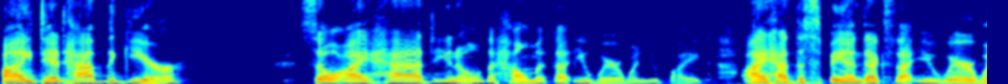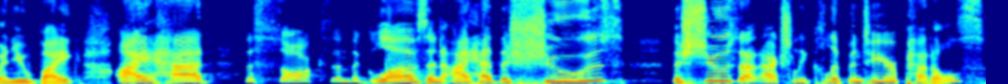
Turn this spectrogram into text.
I did have the gear. So I had, you know, the helmet that you wear when you bike. I had the spandex that you wear when you bike. I had the socks and the gloves, and I had the shoes, the shoes that actually clip into your pedals.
